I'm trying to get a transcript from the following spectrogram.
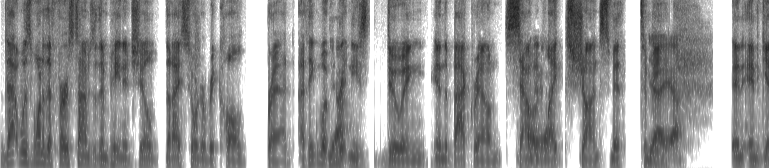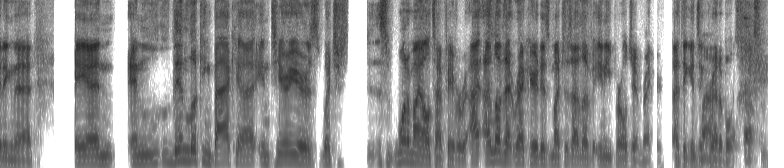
that was one of the first times within painted shield that i sort of recalled Brad. I think what yeah. Brittany's doing in the background sounded oh, yeah. like Shawn Smith to me. Yeah, yeah. And in getting that. And and then looking back, uh, interiors, which is one of my all-time favorite. I, I, love that record as much as I love any Pearl Jam record. I think it's wow, incredible. awesome.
